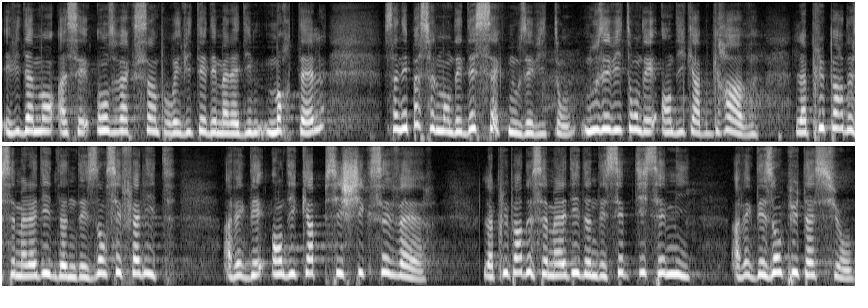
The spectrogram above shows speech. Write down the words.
évidemment à ces 11 vaccins pour éviter des maladies mortelles. Ce n'est pas seulement des décès que nous évitons, nous évitons des handicaps graves. La plupart de ces maladies donnent des encéphalites avec des handicaps psychiques sévères la plupart de ces maladies donnent des septicémies avec des amputations.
